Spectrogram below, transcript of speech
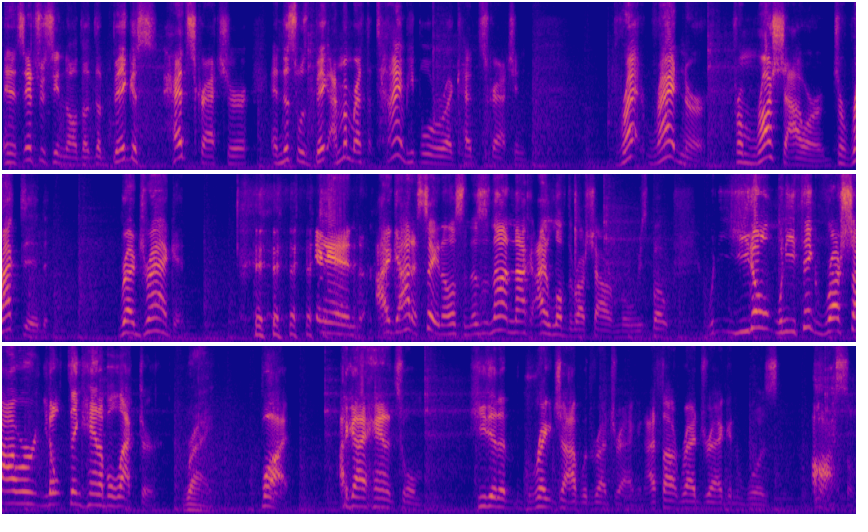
And it's interesting though, the, the biggest head scratcher, and this was big. I remember at the time people were like head scratching. Brett Ratner from Rush Hour directed Red Dragon. and I gotta say, now listen, this is not knock. I love the Rush Hour movies, but when you don't when you think Rush Hour, you don't think Hannibal Lecter. Right. But I gotta hand it to him. He did a great job with Red Dragon. I thought Red Dragon was awesome.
